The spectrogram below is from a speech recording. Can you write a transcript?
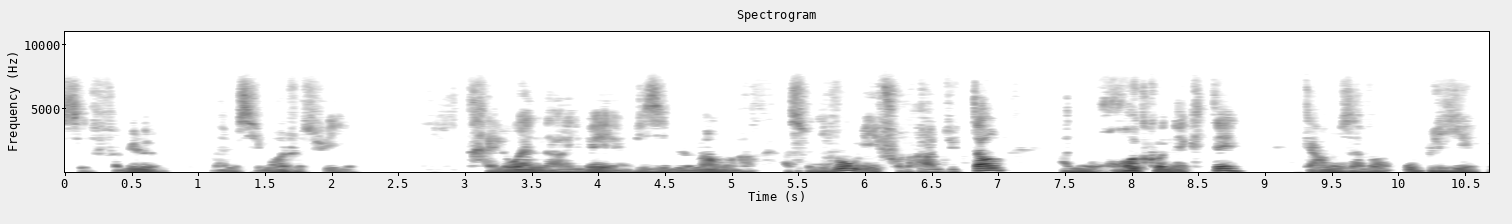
C'est fabuleux, même si moi je suis très loin d'arriver visiblement à, ce niveau, mais il faudra du temps à nous reconnecter, car nous avons oublié,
